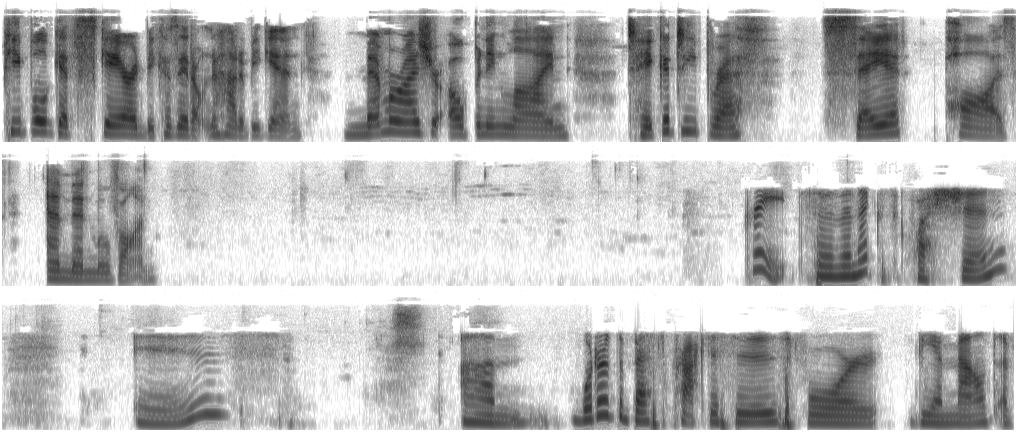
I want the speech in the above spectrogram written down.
People get scared because they don't know how to begin. Memorize your opening line. Take a deep breath, say it, pause, and then move on. Great. So the next question is um, What are the best practices for the amount of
